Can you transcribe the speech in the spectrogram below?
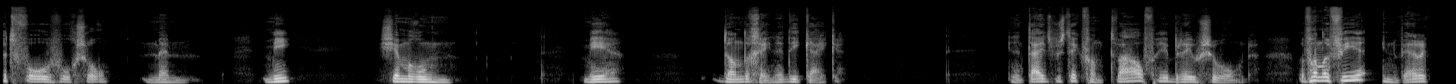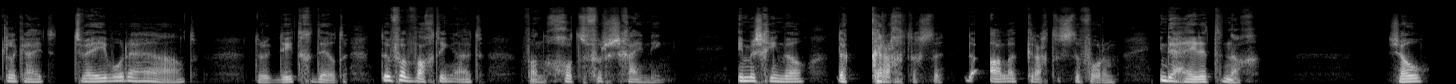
het voorvoegsel mem. Mi, Shemroen. Meer dan degene die kijken in een tijdsbestek van twaalf Hebreeuwse woorden, waarvan er vier in werkelijkheid twee worden herhaald, drukt dit gedeelte de verwachting uit van Gods verschijning, in misschien wel de krachtigste, de allerkrachtigste vorm in de hele tenag. Zo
